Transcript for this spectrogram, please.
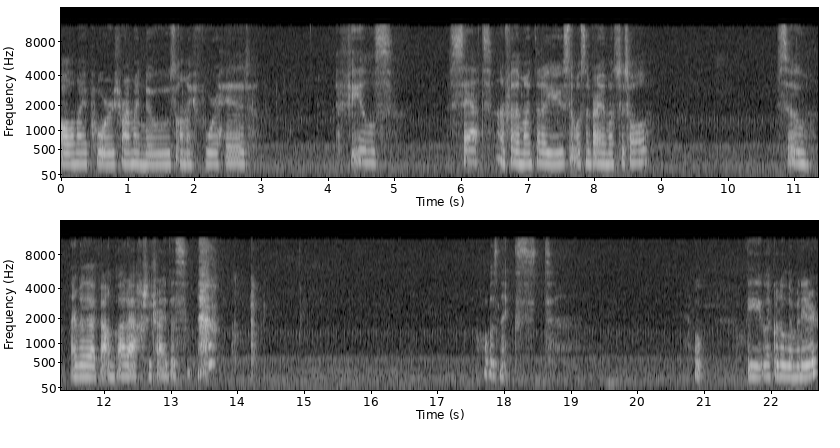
all my pores around my nose, on my forehead. Feels set and for the amount that I used it wasn't very much at all. So I really like that. I'm glad I actually tried this. what was next? Oh, the liquid illuminator.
